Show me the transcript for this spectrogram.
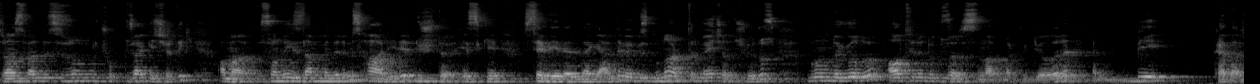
Transferde sezonunu çok güzel geçirdik ama sonra izlenmelerimiz haliyle düştü. Eski seviyelerine geldi ve biz bunu arttırmaya çalışıyoruz. Bunun da yolu 6 ile 9 arasında atmak videoları. Yani bir kadar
